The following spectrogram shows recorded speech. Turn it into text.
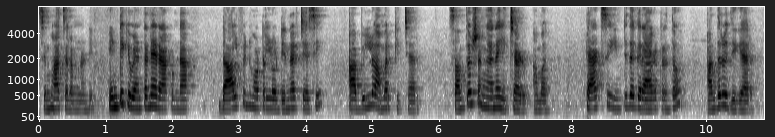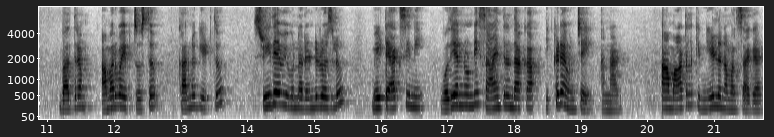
సింహాచలం నుండి. ఇంటికి వెంటనే రాకుండా డాల్ఫిన్ హోటల్లో డిన్నర్ చేసి ఆ బిల్లు అమర్కి ఇచ్చారు. సంతోషంగానే ఇచ్చాడు అమర్. ట్యాక్సీ ఇంటి దగ్గర ఆగటంతో అందరూ దిగారు. భద్రం అమర్ వైపు చూస్తూ కన్ను గీటుతూ శ్రీదేవి ఉన్న రెండు రోజులు మీ ట్యాక్సీని ఉదయం నుండి సాయంత్రం దాకా ఇక్కడే ఉంచేయి అన్నాడు. ఆ మాటలకి నీళ్ళు నమలసాగాడు.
